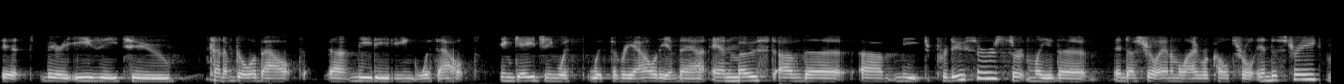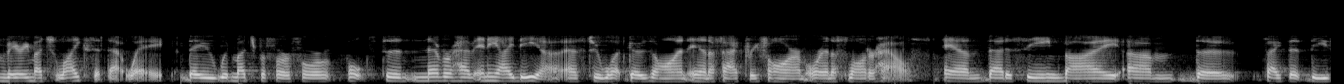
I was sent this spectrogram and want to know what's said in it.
it very easy to kind of go about uh, meat eating without engaging with, with the reality of that. And most of the um, meat producers, certainly the industrial animal agricultural industry, very much likes it that way. They would much prefer for folks to never have any idea as to what goes on in a factory farm or in a slaughterhouse. And that is seen by um, the fact that these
